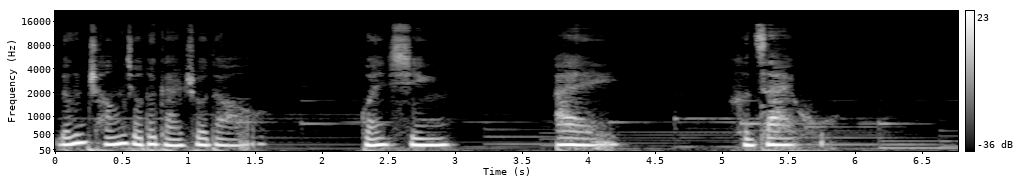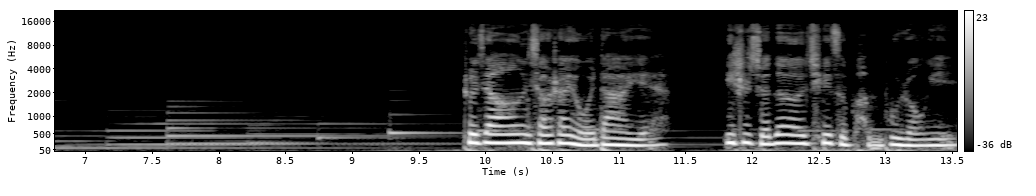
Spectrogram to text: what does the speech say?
能长久的感受到关心、爱和在乎。浙江萧山有位大爷，一直觉得妻子很不容易，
